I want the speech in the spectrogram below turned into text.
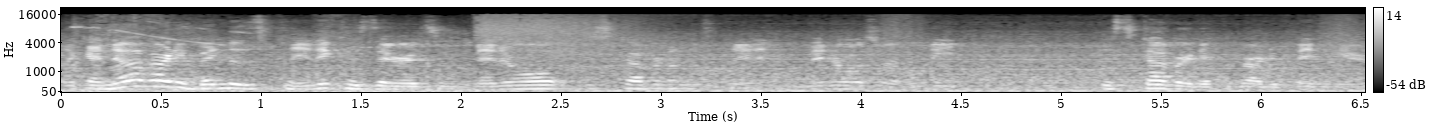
Like, I know I've already been to this planet because there is a mineral discovered on this planet. Minerals are only discovered if you've already been here.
